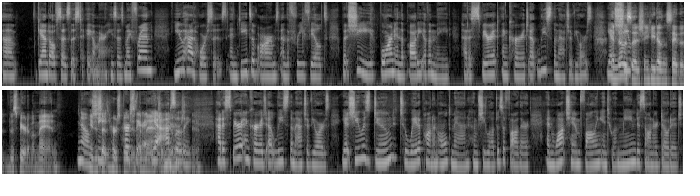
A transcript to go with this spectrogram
um, Gandalf says this to Eomer. He says, "My friend, you had horses and deeds of arms and the free fields, but she, born in the body of a maid, had a spirit and courage at least the match of yours. Yet and notice she, that she, he doesn't say the, the spirit of a man. no, he just she- says her spirit is the match yeah, absolutely. Yeah. Had a spirit and courage at least the match of yours. Yet she was doomed to wait upon an old man whom she loved as a father, and watch him falling into a mean, dishonored dotage.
